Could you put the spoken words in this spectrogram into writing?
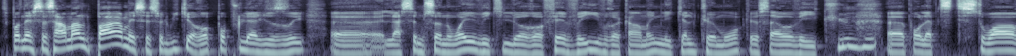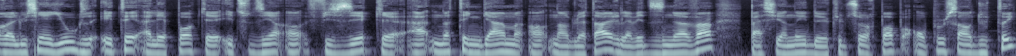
c'est pas nécessairement le père, mais c'est celui qui aura popularisé la Simpson Wave et qui l'aura fait vivre quand même les quelques quelques mois que ça a vécu. Mhm. Euh, pour la petite histoire, Lucien Hughes était à l'époque étudiant en physique à Nottingham en Angleterre. Il avait 19 ans passionné de culture pop, on peut s'en douter.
